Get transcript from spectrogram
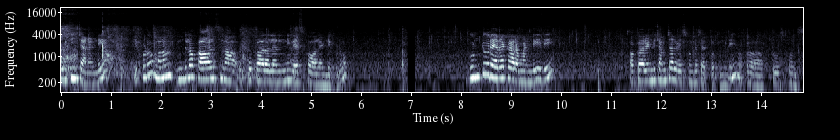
ఉడికించానండి. ఇప్పుడు మనం ఇందులో కావాల్సిన ఉప్పు కారాలన్నీ వేసుకోవాలండి ఇప్పుడు. గుంటూరు ఎర్రకారం అండి ఇది. ఒక రెండు చెంచాలు వేసుకుంటే సరిపోతుంది. ఒక టూ స్పూన్స్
